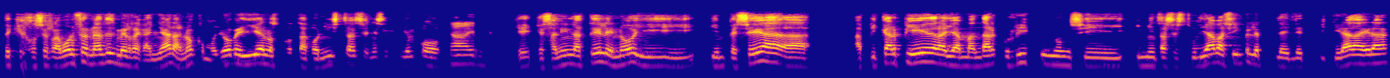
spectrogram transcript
de, que José Ramón Fernández me regañara, ¿no? Como yo veía a los protagonistas en ese tiempo que, que salí en la tele, ¿no? Y, empecé a, a, picar piedra y a mandar currículums y, mientras estudiaba siempre le, mi tirada era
